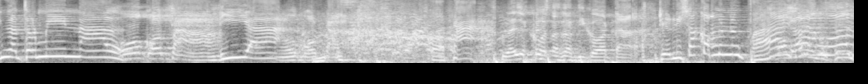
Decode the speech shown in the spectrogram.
ingat terminal. Oh kota. Iya. Oh kota. Kota. Lah ya kota tadi kota. Delisa kok meneng bae ngomong. ngomong.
